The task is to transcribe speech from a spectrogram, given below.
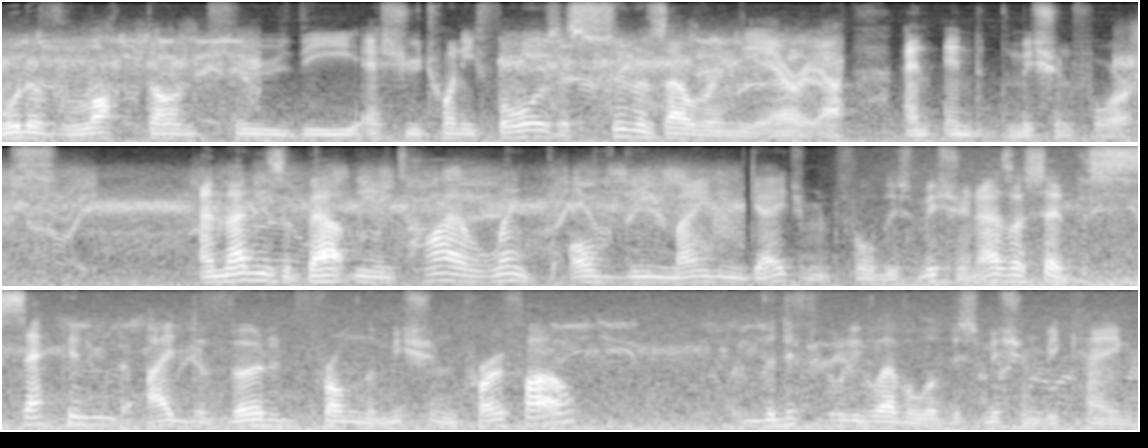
would have locked onto the Su-24s as soon as they were in the area and ended the mission for us. And that is about the entire length of the main engagement for this mission. As I said, the second I diverted from the mission profile, the difficulty level of this mission became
